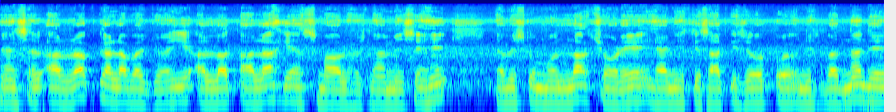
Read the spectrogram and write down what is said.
یعنی سر الرب کا لفظ جو ہے، یہ اللہ تعالیٰ کے اسماع الحسنہ میں سے ہیں۔ جب اس کو ملق چھوڑے یعنی اس کے ساتھ کسی اور کو نسبت نہ دے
